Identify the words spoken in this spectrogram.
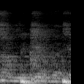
come together.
